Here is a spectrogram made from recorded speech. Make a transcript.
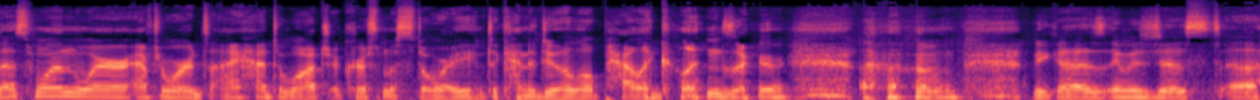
that's one where afterwards I had to watch A Christmas Story to kind of do a little palate cleanser um, because it was just uh,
